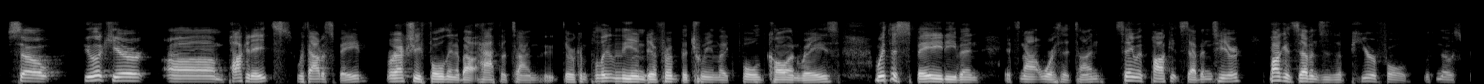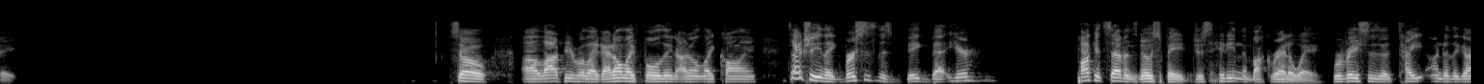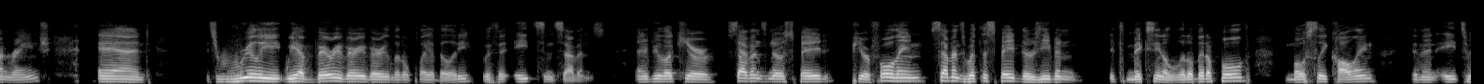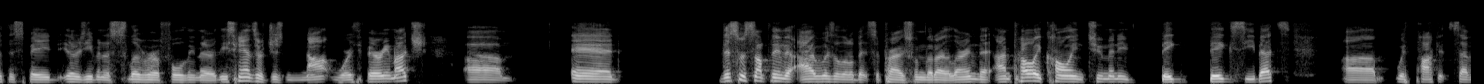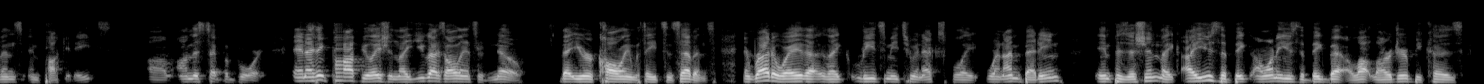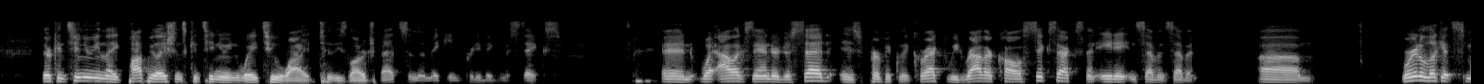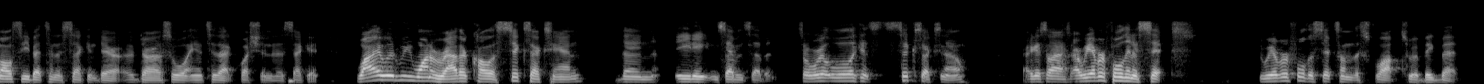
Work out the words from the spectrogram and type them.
So if you look here, um, pocket eights without a spade, we're actually folding about half the time. They're completely indifferent between like fold, call, and raise. With a spade, even, it's not worth a ton. Same with pocket sevens here. Pocket sevens is a pure fold with no spade. So a lot of people are like, I don't like folding, I don't like calling. It's actually like versus this big bet here. Pocket sevens, no spade, just hitting the muck right away. We're a tight under the gun range, and it's really we have very, very, very little playability with the eights and sevens. And if you look here, sevens, no spade, pure folding. Sevens with the spade, there's even it's mixing a little bit of fold, mostly calling. And then eights with the spade, there's even a sliver of folding there. These hands are just not worth very much. Um, and this was something that I was a little bit surprised from that I learned that I'm probably calling too many big, big C bets uh, with pocket sevens and pocket eights uh, on this type of board. And I think population, like you guys all answered no, that you were calling with eights and sevens. And right away, that like leads me to an exploit. When I'm betting in position, like I use the big, I want to use the big bet a lot larger because they're continuing, like population's continuing way too wide to these large bets and they're making pretty big mistakes. And what Alexander just said is perfectly correct. We'd rather call 6x than 8, 8, and 7, 7. Um, we're going to look at small C bets in a second, Dara, so we'll answer that question in a second. Why would we want to rather call a 6x hand than 8, 8, and 7, 7? So we will look at 6x now. I guess I'll ask, are we ever folding a 6? Do we ever fold a 6 on this flop to a big bet?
